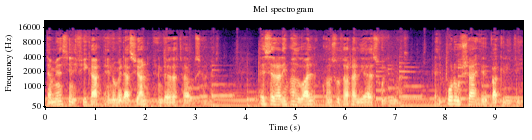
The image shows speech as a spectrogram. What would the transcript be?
También significa enumeración, entre otras traducciones. Es el realismo dual con sus dos realidades últimas, el Purusha y el Pakriti,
